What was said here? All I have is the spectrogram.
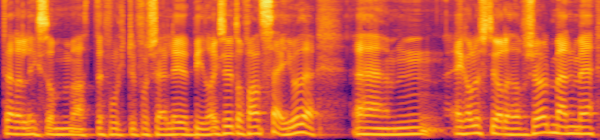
Der det liksom at det er fullt forskjellige bidragsytere. For han sier jo det. Um, jeg har lyst til å gjøre dette selv, men med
